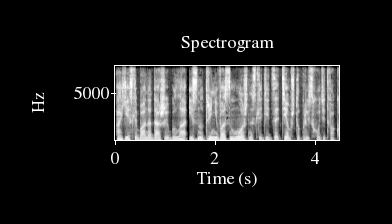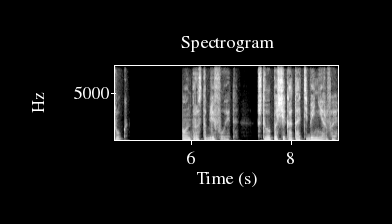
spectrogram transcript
а если бы она даже и была, изнутри невозможно следить за тем, что происходит вокруг. Он просто блефует, чтобы пощекотать тебе нервы.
